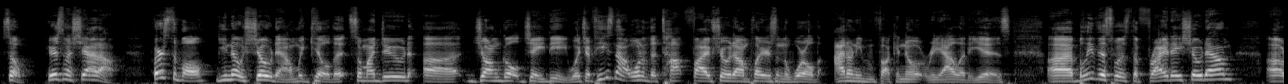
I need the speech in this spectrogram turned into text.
So here's my shout out. First of all, you know Showdown, we killed it. So my dude, uh, John Galt JD, which if he's not one of the top five Showdown players in the world, I don't even fucking know what reality is. Uh, I believe this was the Friday Showdown. Uh,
